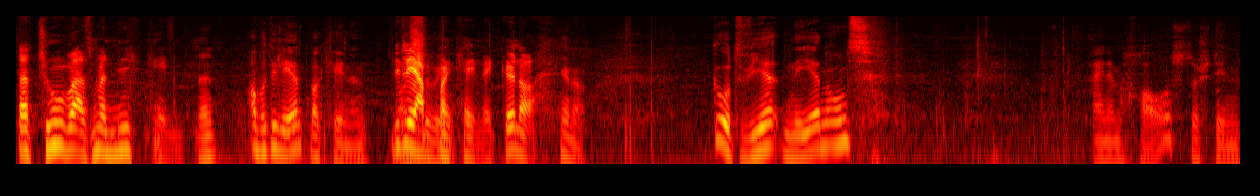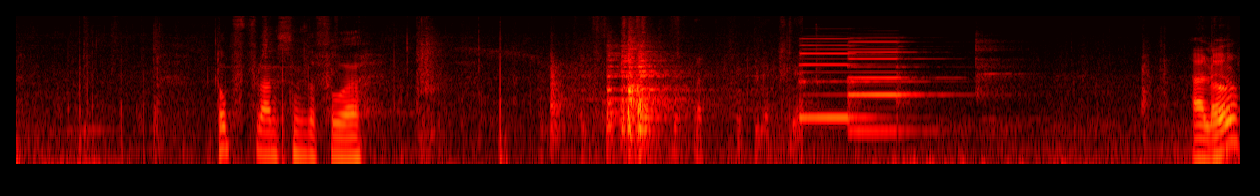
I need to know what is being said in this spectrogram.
dazu, was man nicht kennt. Ne? Aber die lernt man kennen. Die lernt man kennen, genau. Genau. Gut, wir nähern uns einem Haus. Da stehen Topfpflanzen davor. Hallo?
